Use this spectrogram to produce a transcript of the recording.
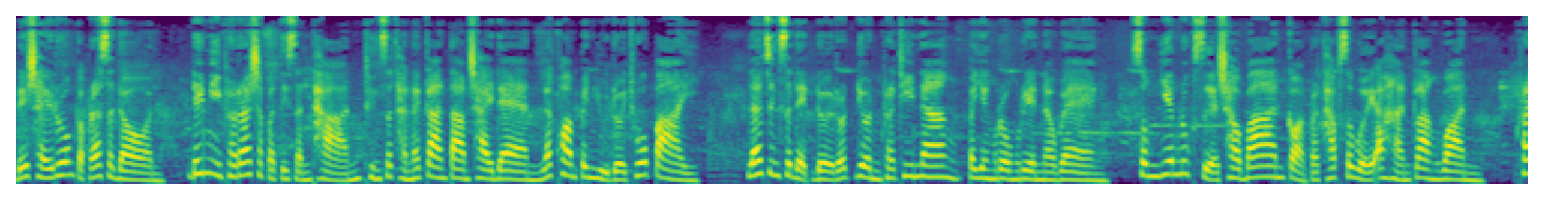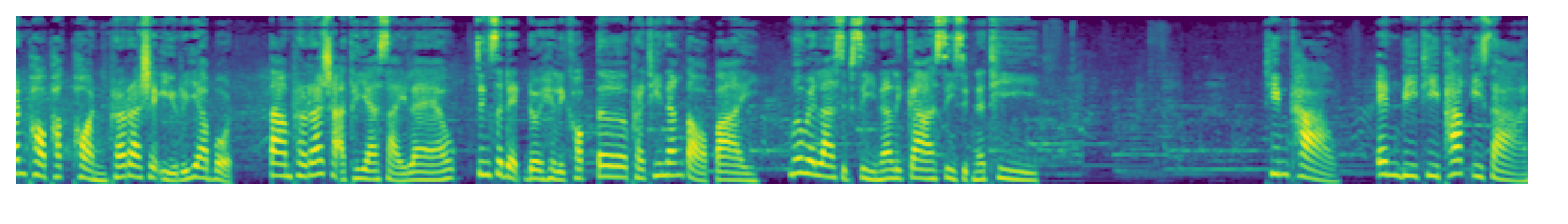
ได้ใช้ร่วมกับราษฎร ได้มีพระราชปฏิสันถานถึงสถานการณ์ตามชายแดนและความเป็นอยู่โดยทั่วไป แล้วจึงเสด็จโดยรถยนต์พระที่นั่งไปยังโรงเรียนนาแวง ทรงเยี่ยมลูกเสือชาวบ้านก่อนประทับเสวยอาหารกลางวัน ครั้นพอพักผ่อนพระราชอิริยาบถตามพระราชอัธยาศัยแล้ว จึงเสด็จโดยเฮลิคอปเตอร์พระที่นั่งต่อไป เมื่อเวลา 14นาฬิกา40 นาที ทีมข่าว NBT ภาคอีสาน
